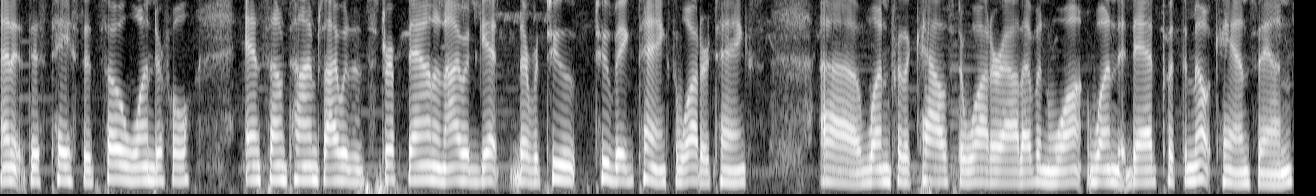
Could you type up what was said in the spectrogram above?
And it just tasted so wonderful. And sometimes I would strip down and I would get, there were two, two big tanks, water tanks, uh, one for the cows to water out of and one, one that Dad put the milk cans in,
